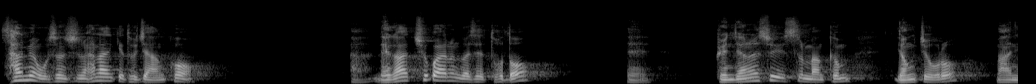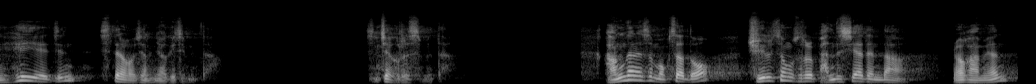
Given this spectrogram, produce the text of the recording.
삶의 우선순위를 하나님께 두지 않고 아, 내가 추구하는 것에 도도 예, 변장할 수 있을 만큼 영적으로 많이 해이해진 시대라고 저는 여겨집니다. 진짜 그렇습니다. 강단에서 목사도 주일 성수를 반드시 해야 된다라고 하면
